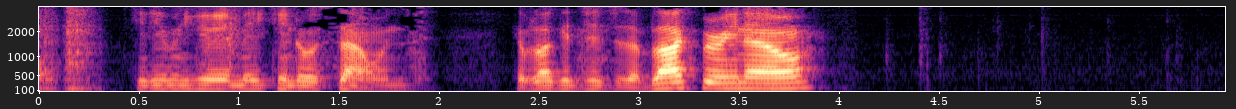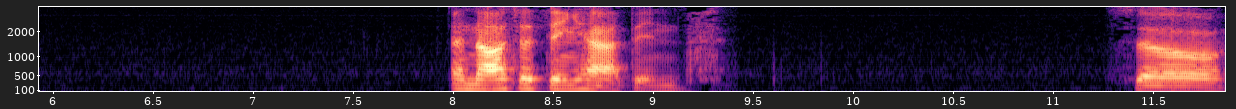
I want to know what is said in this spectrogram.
You can even hear it making those sounds. You plug it into the BlackBerry now, and not a thing happens. So,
